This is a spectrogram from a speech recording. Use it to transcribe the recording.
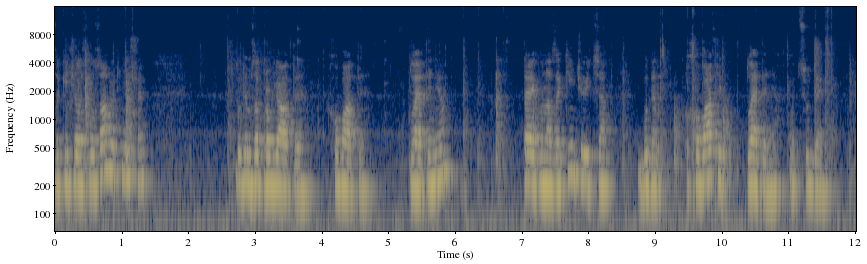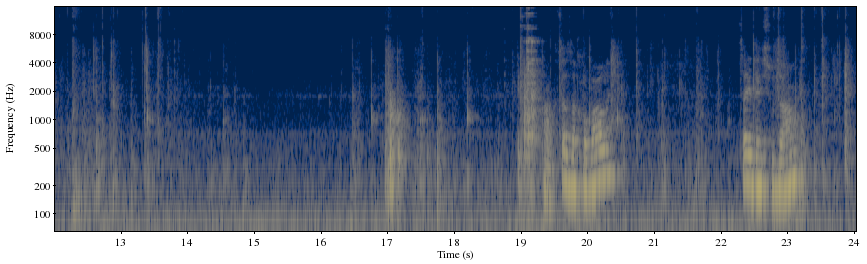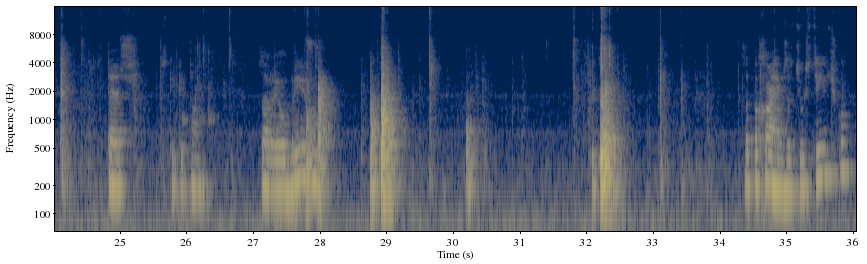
закінчилась лоза верніше. Будемо заправляти, ховати плетення. Та як вона закінчується, будемо ховати плетення от сюди. Так, це заховали. Це йде сюди. Теж, скільки там. Зараз я обріжу. Запихаємо за цю стіючку.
